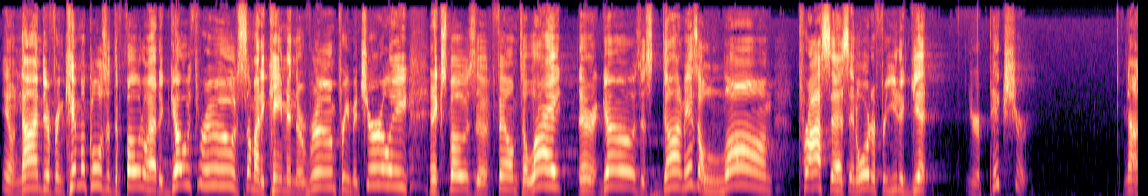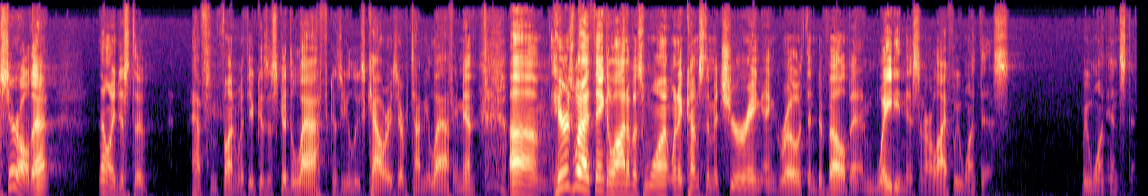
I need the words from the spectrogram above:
you know, nine different chemicals that the photo had to go through. If somebody came in the room prematurely and exposed the film to light, there it goes. It's done. I mean, it's a long process in order for you to get your picture. Now, I share all that, not only just to have some fun with you, because it's good to laugh because you lose calories every time you laugh. Amen. Um, here's what I think a lot of us want when it comes to maturing and growth and development and weightiness in our life. We want this. We want instant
